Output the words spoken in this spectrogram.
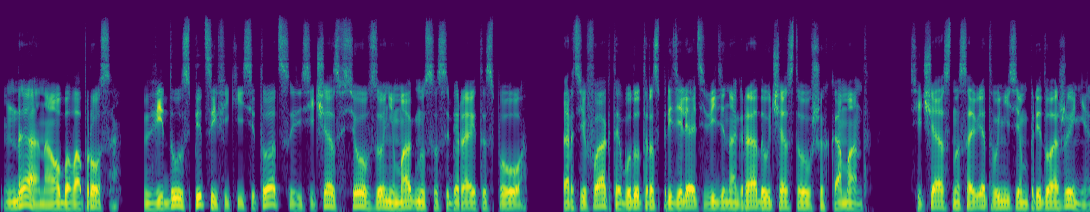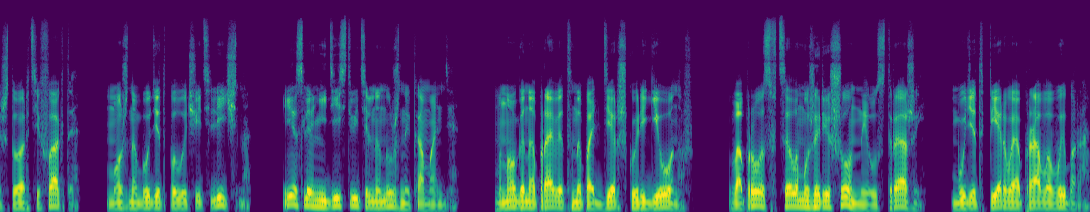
Да, на оба вопроса. Ввиду специфики ситуации, сейчас все в зоне Магнуса собирает СПО. Артефакты будут распределять в виде награды участвовавших команд. Сейчас на совет вынесем предложение, что артефакты можно будет получить лично, если они действительно нужны команде. Много направят на поддержку регионов. Вопрос в целом уже решенный у стражей. Будет первое право выбора.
